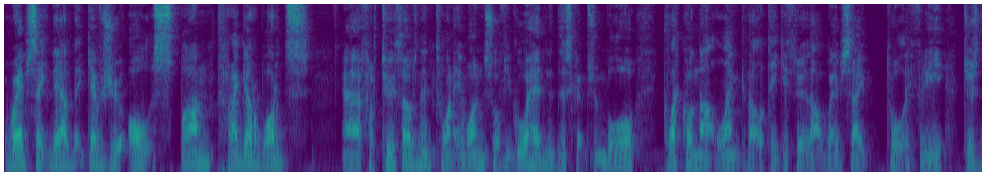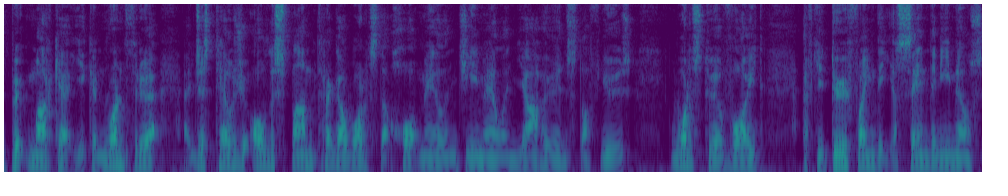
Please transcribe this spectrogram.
website there that gives you all spam trigger words uh, for 2021. So if you go ahead in the description below, click on that link, that'll take you through to that website, totally free. Just bookmark it, you can run through it. It just tells you all the spam trigger words that Hotmail and Gmail and Yahoo and stuff use words to avoid. If you do find that you're sending emails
